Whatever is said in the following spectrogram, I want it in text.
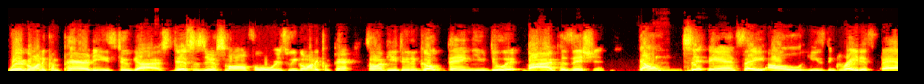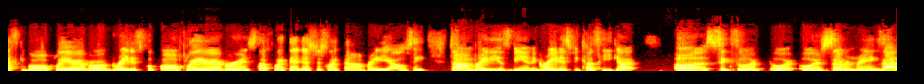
We're going to compare these two guys. This is your small forwards. We're going to compare. So if you do the GOAT thing, you do it by position. Don't sit there and say, oh, he's the greatest basketball player ever or greatest football player ever and stuff like that. That's just like Tom Brady. I don't see Tom Brady as being the greatest because he got uh six or or or seven rings. I,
